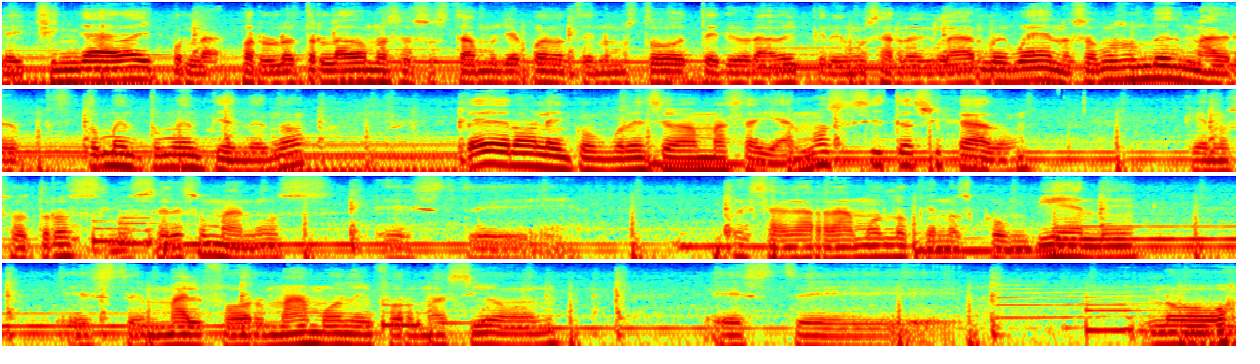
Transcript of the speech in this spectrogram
la chingada y por, la, por el otro lado nos asustamos ya cuando tenemos todo deteriorado y queremos arreglarlo y bueno, somos un desmadre, pues, tú, me, tú me entiendes, ¿no? Pero la incongruencia va más allá. No sé si te has fijado que nosotros los seres humanos este pues agarramos lo que nos conviene, este malformamos la información, este lo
